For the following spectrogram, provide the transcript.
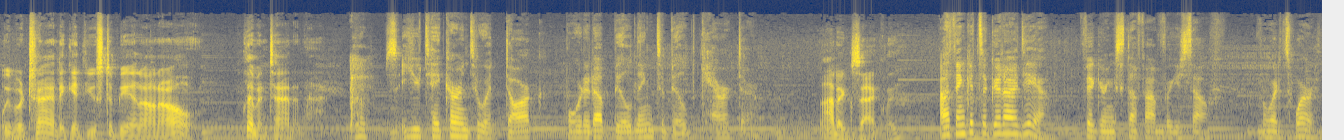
We were trying to get used to being on our own, Clementine and I. So you take her into a dark, boarded up building to build character. Not exactly. I think it's a good idea, figuring stuff out for yourself, for what it's worth.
